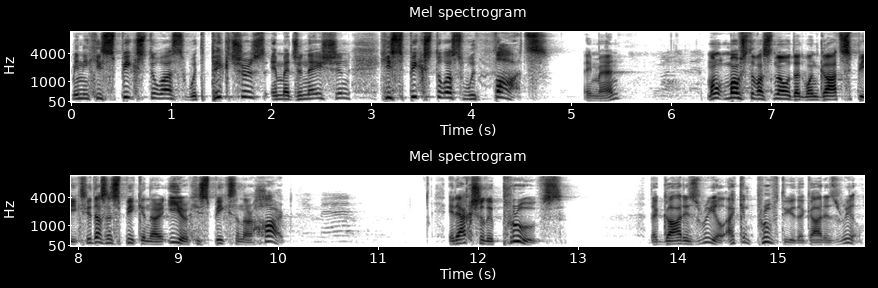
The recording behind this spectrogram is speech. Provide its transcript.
Meaning He speaks to us with pictures, imagination. He speaks to us with thoughts. Amen. Most of us know that when God speaks, He doesn't speak in our ear, He speaks in our heart it actually proves that God is real. I can prove to you that God is real.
